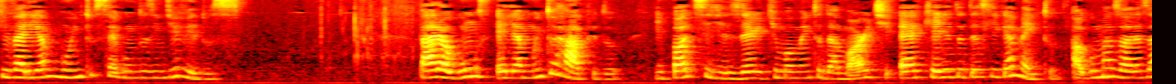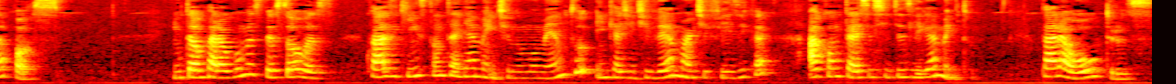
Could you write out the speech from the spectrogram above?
que varia muito segundo os indivíduos. Para alguns, ele é muito rápido, e pode-se dizer que o momento da morte é aquele do desligamento, algumas horas após. Então, para algumas pessoas, quase que instantaneamente, no momento em que a gente vê a morte física, acontece esse desligamento. Para outros,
